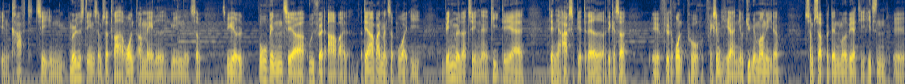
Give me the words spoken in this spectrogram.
en kraft til en møllesten, som så drejede rundt og malede mel ned. Så, så vi kan bruge vinden til at udføre et arbejde. Og det arbejde, man så bruger i vindmøller til energi, det er, at den her akse bliver drevet, og det kan så øh, flytte rundt på for eksempel de her neodymemagneter, som så på den måde ved, at de hele tiden øh,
